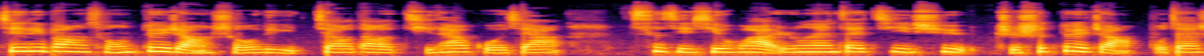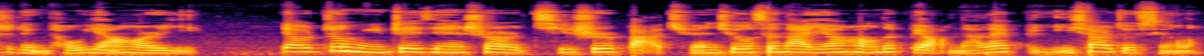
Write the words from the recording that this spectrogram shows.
接力棒从队长手里交到其他国家，刺激计划仍然在继续，只是队长不再是领头羊而已。要证明这件事儿，其实把全球三大央行的表拿来比一下就行了。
